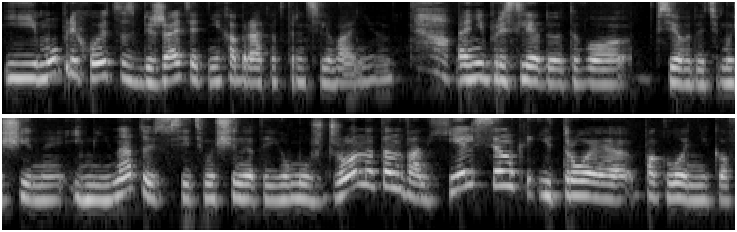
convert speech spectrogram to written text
и ему приходится сбежать от них обратно в Трансильванию. Они преследуют его, все вот эти мужчины и Мина, то есть все эти мужчины это ее муж Джонатан, Ван Хельсинг и трое поклонников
